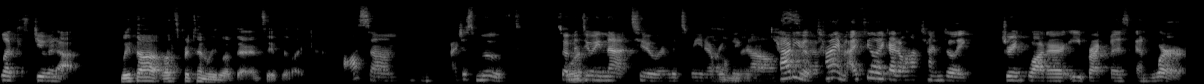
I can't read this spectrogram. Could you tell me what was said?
let's do it up. We thought let's pretend we live there and see if we like it. awesome. I just moved. So I've been doing that too in between Oh, everything man. else. How do you have time? I feel like I don't have time to like drink water, eat breakfast, and work,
